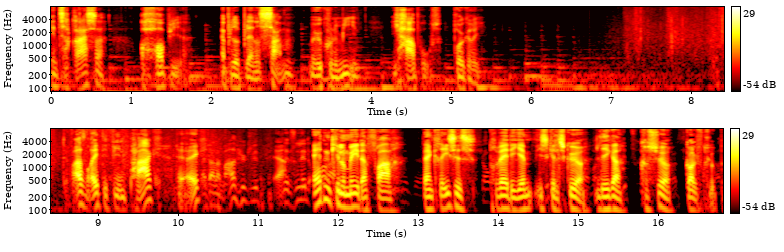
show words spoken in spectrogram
interesser og hobbyer er blevet blandet sammen med økonomien i Harbos Bryggeri. Det er faktisk en rigtig fin park her, ikke? Ja, der er meget hyggeligt. Ja. 18 km fra Bernd Grises private hjem i Skelskør ligger Korsør Golfklub.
